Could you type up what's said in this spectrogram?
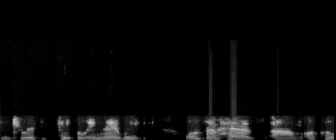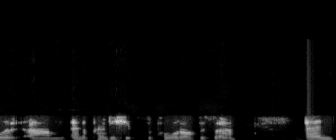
some terrific people in there. We also have, um, I'll call it um, an apprenticeship support officer. And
